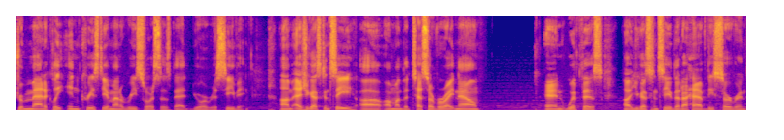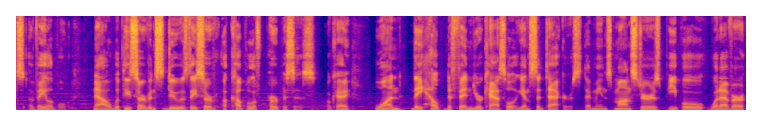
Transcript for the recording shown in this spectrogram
dramatically increase the amount of resources that you're receiving. Um, as you guys can see, uh, I'm on the test server right now and with this, uh, you guys can see that I have these servants available. Now, what these servants do is they serve a couple of purposes, okay? One, they help defend your castle against attackers. That means monsters, people, whatever.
